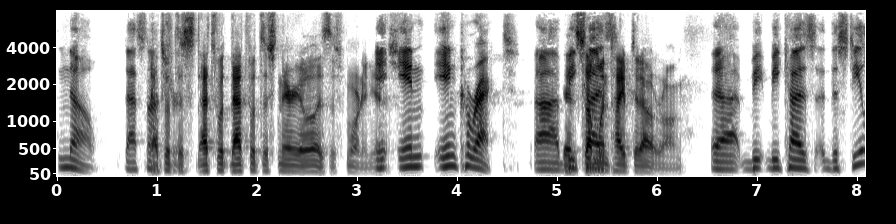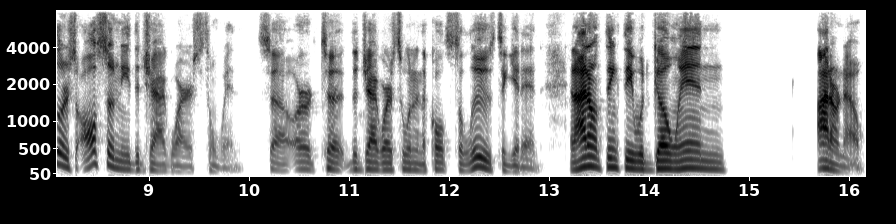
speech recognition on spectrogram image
no, that's not. That's true. what this. That's what that's what the scenario is this morning. Yes. In, incorrect. Uh, because someone typed it out wrong. Uh, be, because the Steelers also need the Jaguars to win, so or to the Jaguars to win and the Colts to lose to get in, and I don't think they would go in I don't know.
